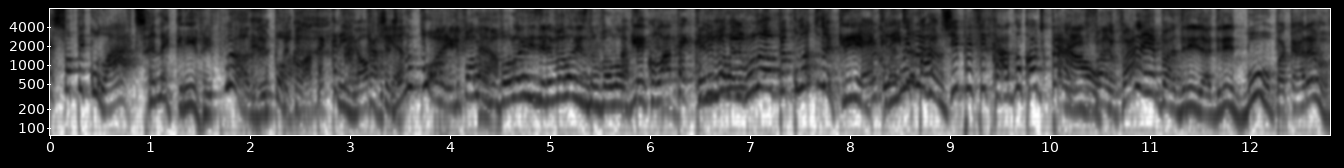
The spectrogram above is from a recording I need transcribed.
é só peculato, isso aí não é crime. Ele falou: ah, Adriles, pô, peculato é crime, óbvio. Rachadinha é. não pode. Ele falou, é. não falou isso, ele falou isso, não falou aqui. Peculato é crime. Ele falou, ele falou não, peculato não é crime. É crime é tá tipificado no Código Penal. Aí, eu falei pra Adriles, Adriles, burro pra caramba,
